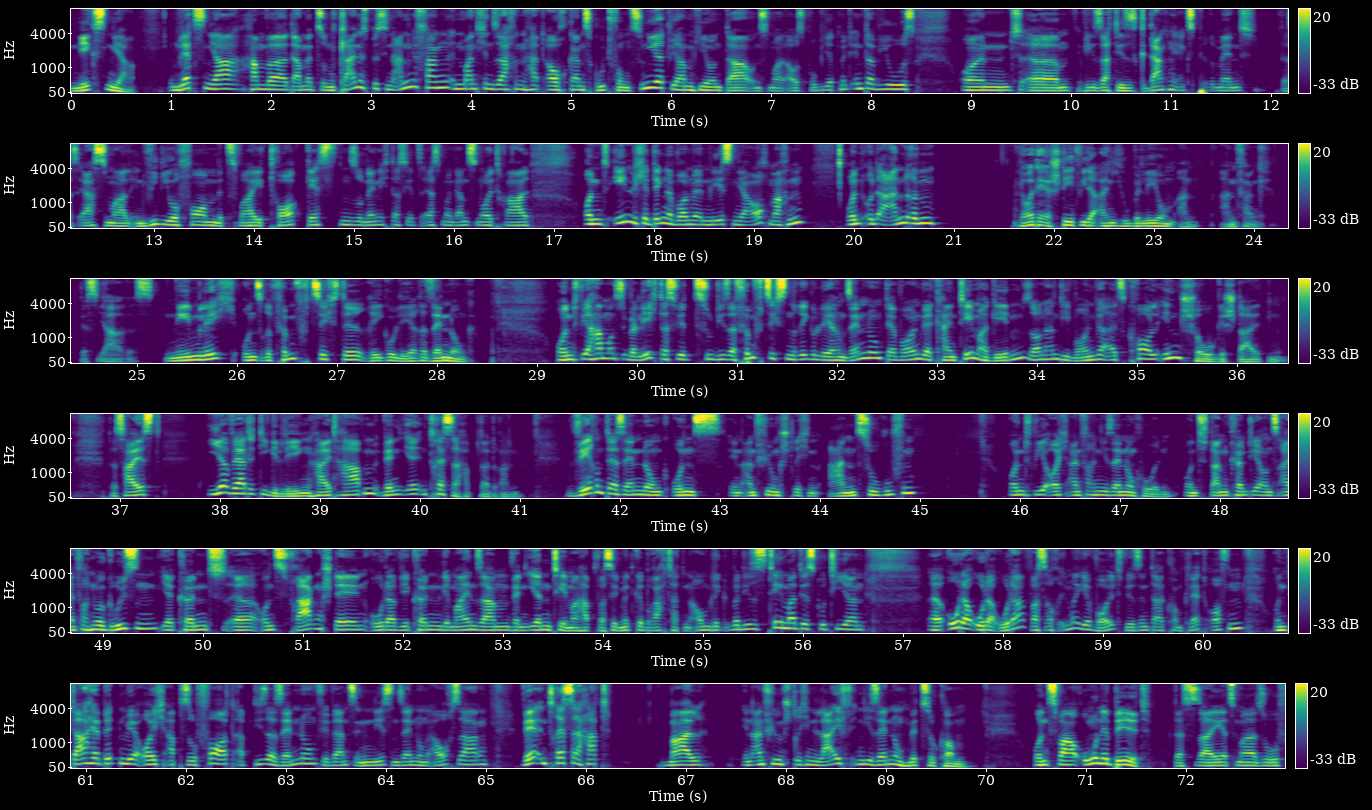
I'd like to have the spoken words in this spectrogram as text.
nächsten Jahr. Im letzten Jahr haben wir damit so ein kleines bisschen angefangen. In manchen Sachen hat auch ganz gut funktioniert. Wir haben hier und da uns mal ausprobiert mit Interviews und ähm, wie gesagt dieses Gedankenexperiment das erste Mal in Videoform mit zwei Talkgästen, so nenne ich das jetzt erstmal ganz neutral. Und ähnliche Dinge wollen wir im nächsten Jahr auch machen. Und unter anderem, Leute, er steht wieder ein Jubiläum an, Anfang des Jahres. Nämlich unsere 50. reguläre Sendung. Und wir haben uns überlegt, dass wir zu dieser 50. regulären Sendung, der wollen wir kein Thema geben, sondern die wollen wir als Call-In-Show gestalten. Das heißt, ihr werdet die Gelegenheit haben, wenn ihr Interesse habt daran, während der Sendung uns in Anführungsstrichen anzurufen und wir euch einfach in die Sendung holen. Und dann könnt ihr uns einfach nur grüßen, ihr könnt äh, uns Fragen stellen oder wir können gemeinsam, wenn ihr ein Thema habt, was ihr mitgebracht habt, einen Augenblick über dieses Thema diskutieren. Äh, oder, oder, oder, was auch immer ihr wollt. Wir sind da komplett offen. Und daher bitten wir euch ab sofort, ab dieser Sendung, wir werden es in den nächsten Sendungen auch sagen, wer Interesse hat, mal in Anführungsstrichen live in die Sendung mitzukommen und zwar ohne Bild. Das sei jetzt mal so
